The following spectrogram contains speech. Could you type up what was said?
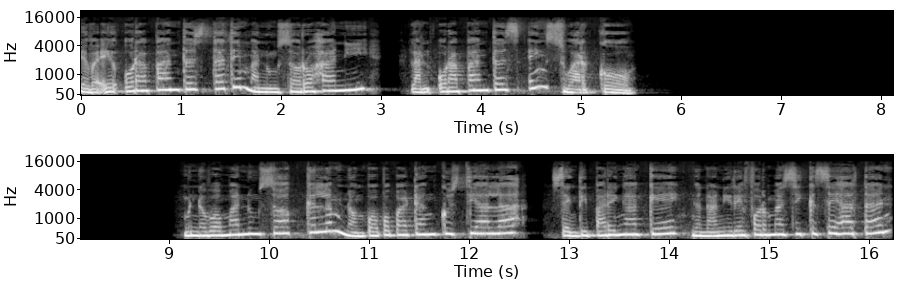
dheweke ora pantes dadi manungsa rohani lan ora pantes ing swarga. Menawa manungsa gelem nampa pepadang Gusti Allah sing diparingake ngenani reformasi kesehatan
